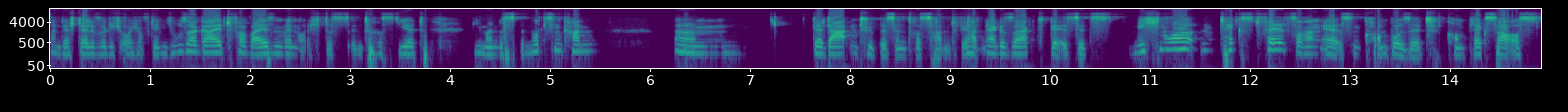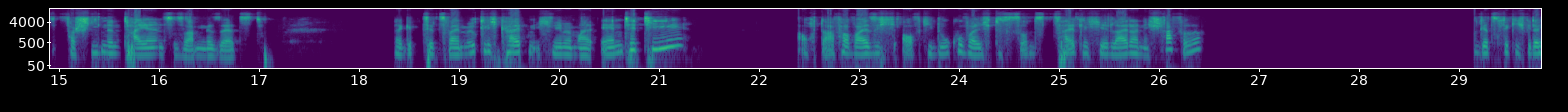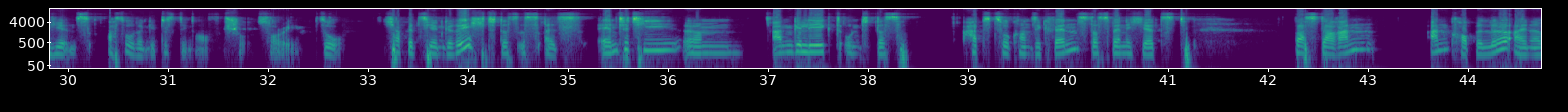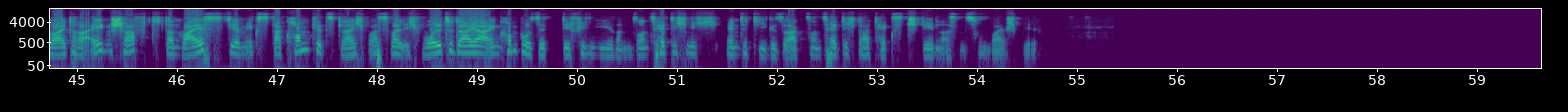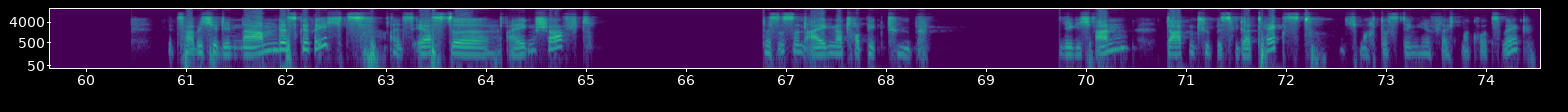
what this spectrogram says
an der Stelle würde ich euch auf den User Guide verweisen, wenn euch das interessiert, wie man das benutzen kann. Ähm, der Datentyp ist interessant. Wir hatten ja gesagt, der ist jetzt nicht nur ein Textfeld, sondern er ist ein Composite, komplexer aus verschiedenen Teilen zusammengesetzt. Da gibt es hier zwei Möglichkeiten. Ich nehme mal Entity. Auch da verweise ich auf die Doku, weil ich das sonst zeitlich hier leider nicht schaffe. Und jetzt klicke ich wieder hier ins, ach so, dann geht das Ding auf. Sorry. So, ich habe jetzt hier ein Gericht, das ist als Entity ähm, angelegt und das hat zur Konsequenz, dass wenn ich jetzt was daran ankoppele, eine weitere Eigenschaft, dann weiß DMX, da kommt jetzt gleich was, weil ich wollte da ja ein Composite definieren. Sonst hätte ich nicht Entity gesagt, sonst hätte ich da Text stehen lassen zum Beispiel. Jetzt habe ich hier den Namen des Gerichts als erste Eigenschaft. Das ist ein eigener Topic-Typ. Lege ich an. Datentyp ist wieder Text. Ich mache das Ding hier vielleicht mal kurz weg.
